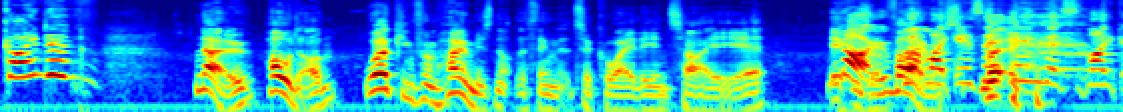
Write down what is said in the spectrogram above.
kind of No, hold on. Working from home is not the thing that took away the entire year. It no, but like it's a But- thing that's like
